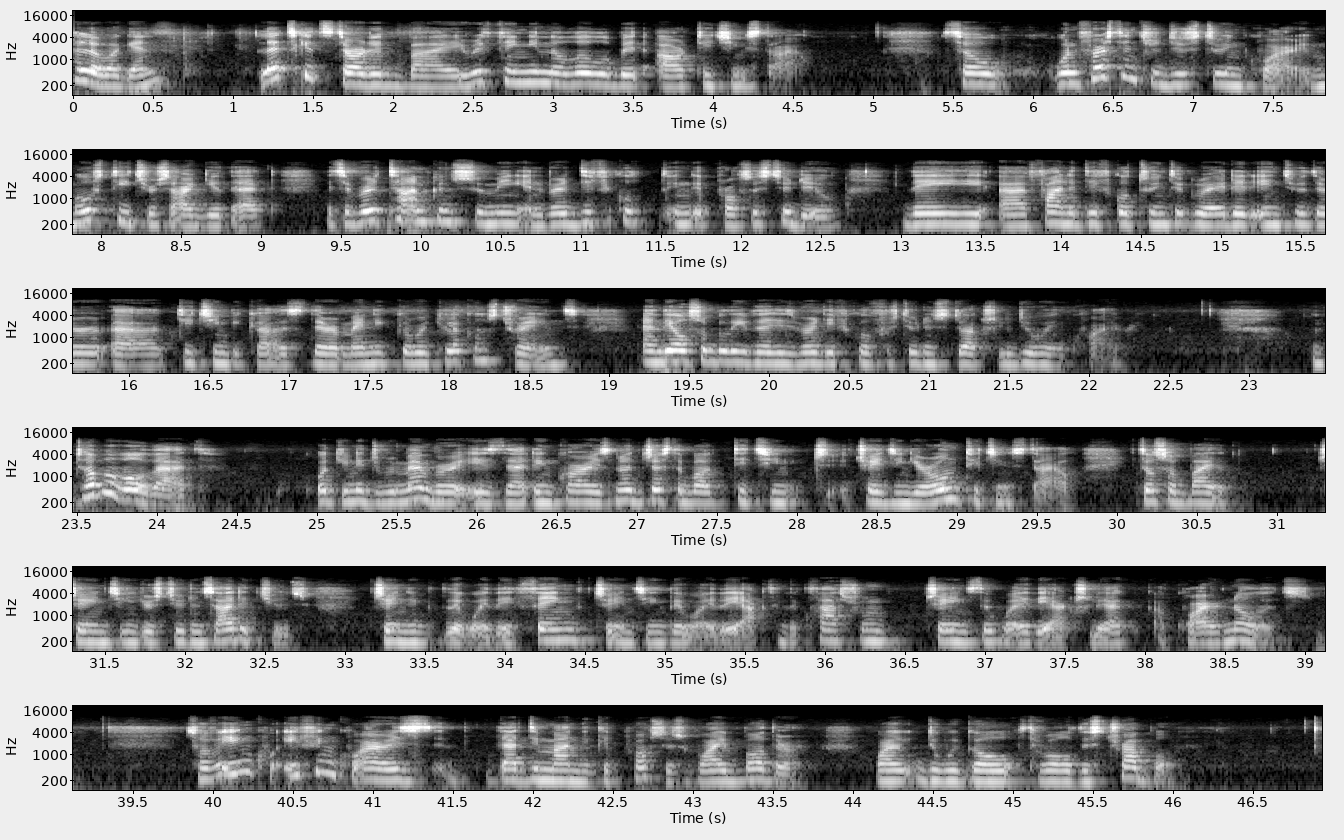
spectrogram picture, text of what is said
Hello again. Let's get started by rethinking a little bit our teaching style. So when first introduced to inquiry, most teachers argue that it's a very time-consuming and very difficult process to do. They uh, find it difficult to integrate it into their uh, teaching because there are many curricular constraints, and they also believe that it's very difficult for students to actually do inquiry. On top of all that, what you need to remember is that inquiry is not just about teaching, changing your own teaching style. It's also about changing your students' attitudes, changing the way they think, changing the way they act in the classroom, change the way they actually acquire knowledge. So if, inqu if inquiry is that demanding a process, why bother? Why do we go through all this trouble?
